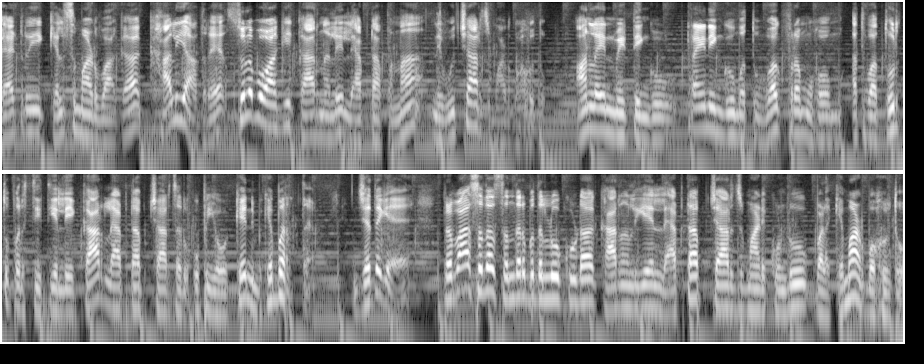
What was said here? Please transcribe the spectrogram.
ಬ್ಯಾಟರಿ ಕೆಲಸ ಮಾಡುವಾಗ ಖಾಲಿಯಾದರೆ ಸುಲಭವಾಗಿ ಕಾರ್ನಲ್ಲಿ ಲ್ಯಾಪ್ಟಾಪನ್ನು ನೀವು ಚಾರ್ಜ್ ಮಾಡಬಹುದು. ಆನ್ಲೈನ್ ಮೀಟಿಂಗು, ಟ್ರೈನಿಂಗು ಮತ್ತು ವರ್ಕ್ ಫ್ರಮ್ ಹೋಮ್ ಅಥವಾ ತುರ್ತು ಪರಿಸ್ಥಿತಿಯಲ್ಲಿ ಕಾರ್ ಲ್ಯಾಪ್ಟಾಪ್ ಚಾರ್ಜರ್ ಉಪಯೋಗಕ್ಕೆ ನಿಮಗೆ ಬರುತ್ತೆ. ಜೊತೆಗೆ ಪ್ರವಾಸದ ಸಂದರ್ಭದಲ್ಲೂ ಕೂಡ ಕಾರ್ನಲ್ಲಿಯೇ ಲ್ಯಾಪ್ಟಾಪ್ ಚಾರ್ಜ್ ಮಾಡಿಕೊಂಡು ಬಳಕೆ ಮಾಡಬಹುದು.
